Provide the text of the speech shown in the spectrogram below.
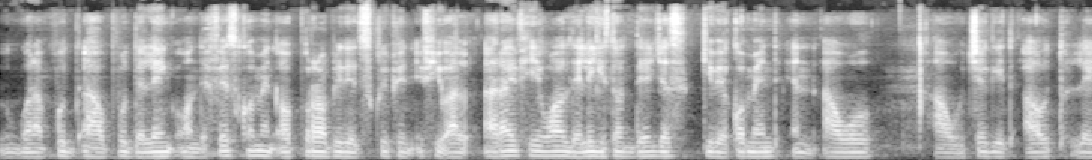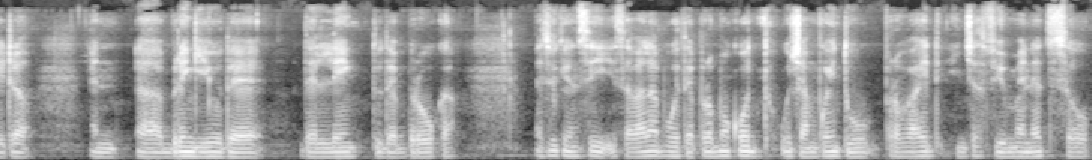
I'm gonna put I'll put the link on the first comment or probably the description. If you arrive here while the link is not there just give a comment and I will I will check it out later and uh, bring you the the link to the broker. As you can see it's available with a promo code which i'm going to provide in just a few minutes. So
